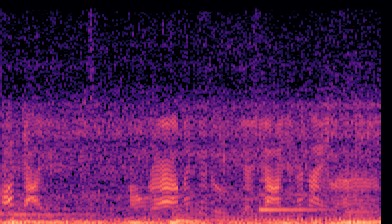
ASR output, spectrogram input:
khó chạy. Còn ra mấy cái đường dài dài như thế này là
